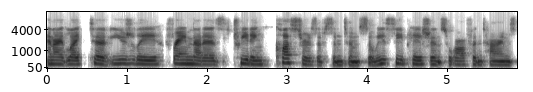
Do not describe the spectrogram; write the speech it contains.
And I'd like to usually frame that as treating clusters of symptoms. So we see patients who oftentimes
